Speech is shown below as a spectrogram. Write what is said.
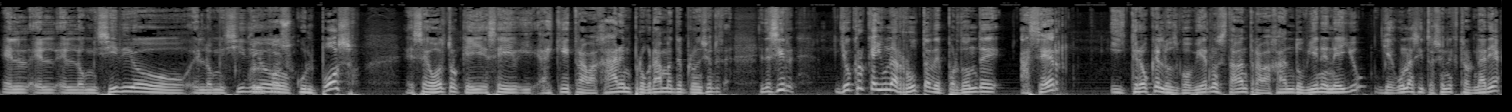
el, el, el homicidio, el homicidio Culposo. culposo. Ese otro que ese, hay que trabajar en programas de prevención. Es decir, yo creo que hay una ruta de por dónde hacer y creo que los gobiernos estaban trabajando bien en ello. Llegó una situación extraordinaria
